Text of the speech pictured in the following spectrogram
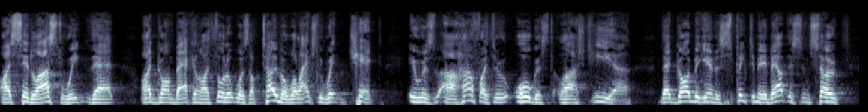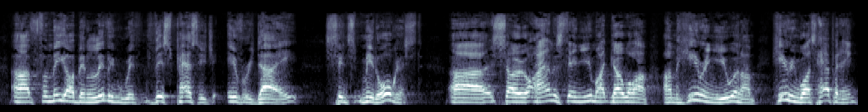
I said last week that I'd gone back and I thought it was October. Well, I actually went and checked. It was uh, halfway through August last year that God began to speak to me about this. And so uh, for me, I've been living with this passage every day since mid August. Uh, so I understand you might go, Well, I'm, hearing you and I'm hearing what's happening,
